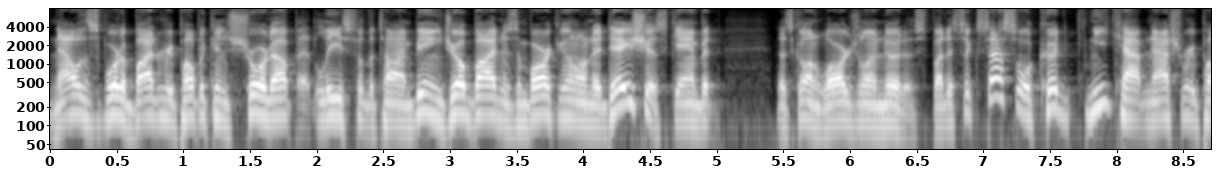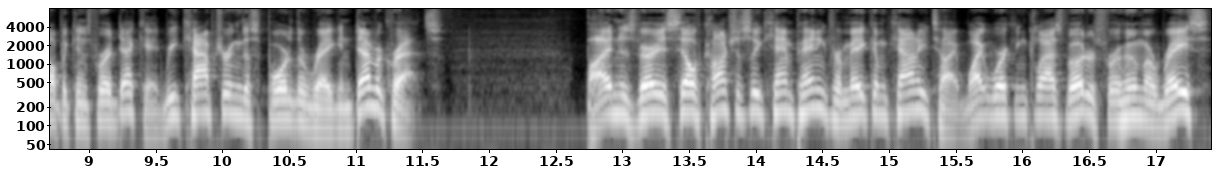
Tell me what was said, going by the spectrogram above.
Now, with the support of Biden Republicans shored up, at least for the time being, Joe Biden is embarking on an audacious gambit that's gone largely unnoticed, but if successful, could kneecap national Republicans for a decade, recapturing the support of the Reagan Democrats. Biden is very self consciously campaigning for Macomb County type, white working class voters for whom a race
